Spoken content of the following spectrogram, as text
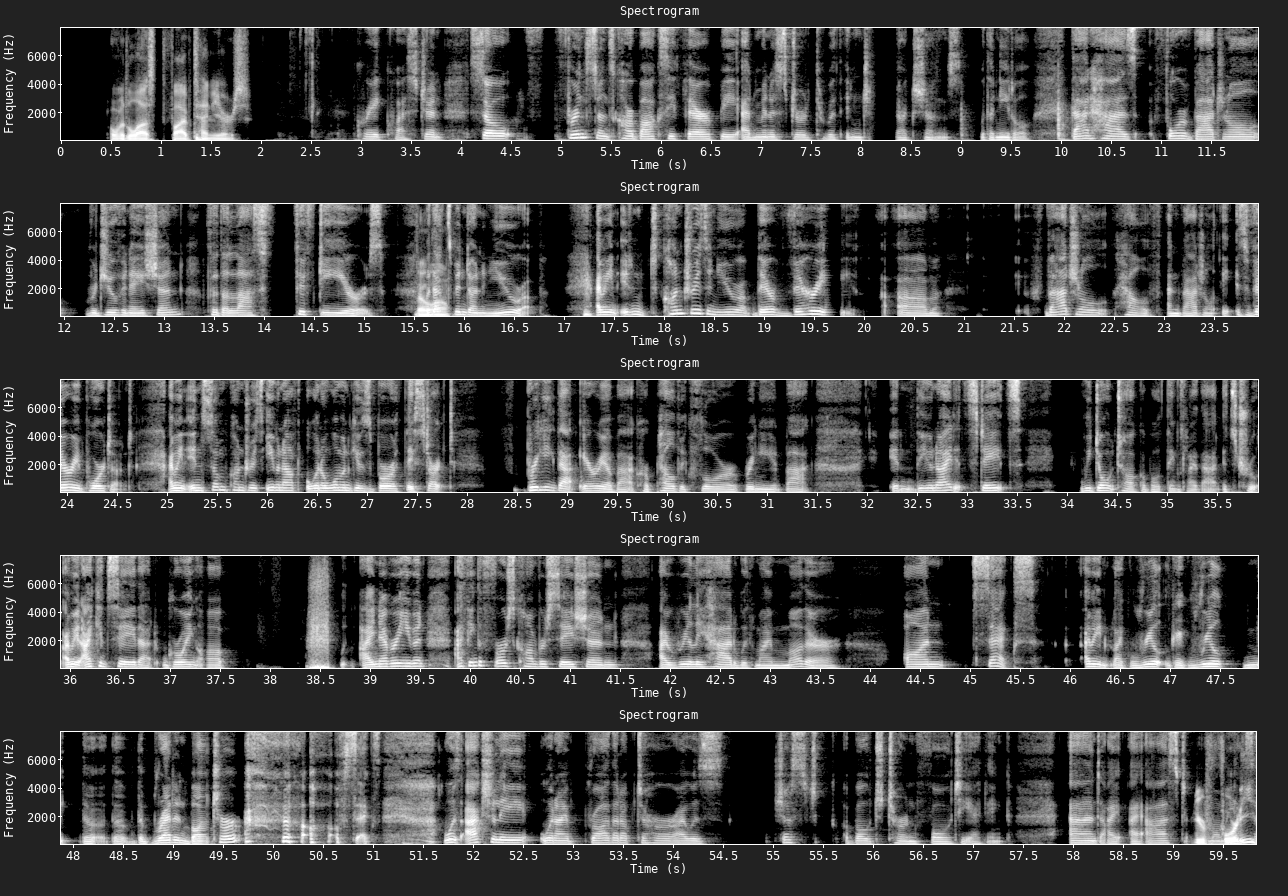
over the last five ten years great question so for instance carboxytherapy administered through with injections with a needle that has for vaginal rejuvenation for the last 50 years. Oh, but that's been done in Europe. Hmm. I mean, in countries in Europe, they're very um, vaginal health and vaginal is very important. I mean, in some countries, even after when a woman gives birth, they start bringing that area back, her pelvic floor, bringing it back. In the United States, we don't talk about things like that. It's true. I mean, I can say that growing up, I never even, I think the first conversation I really had with my mother on sex. I mean, like real, like real, the the the bread and butter of sex was actually when I brought that up to her. I was just about to turn forty, I think, and I I asked. You're forty.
